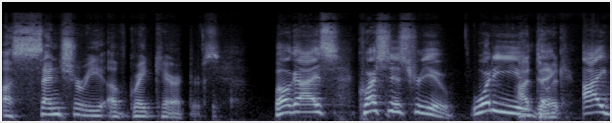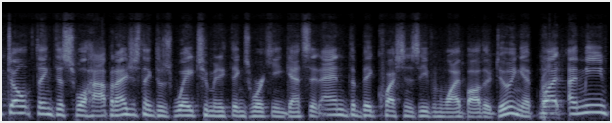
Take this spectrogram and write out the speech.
a century of great characters. Well, guys, question is for you. What do you I'd think? it. I don't think this will happen. I just think there's way too many things working against it. And the big question is even why bother doing it. But I mean,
